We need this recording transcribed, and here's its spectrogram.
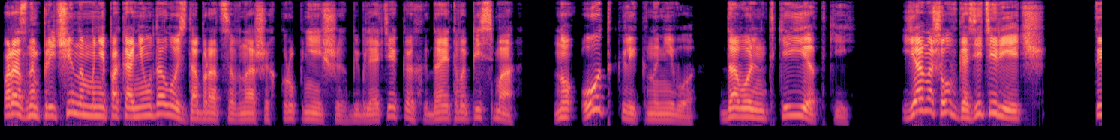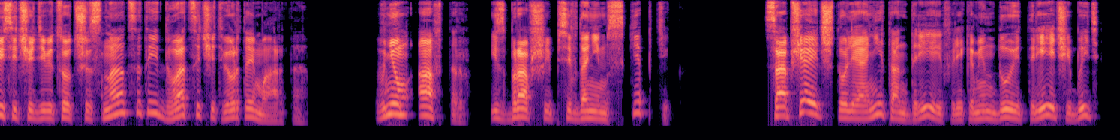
По разным причинам мне пока не удалось добраться в наших крупнейших библиотеках до этого письма, но отклик на него довольно-таки едкий. Я нашел в газете «Речь» 1916-24 марта. В нем автор, избравший псевдоним «Скептик», сообщает, что Леонид Андреев рекомендует речи быть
